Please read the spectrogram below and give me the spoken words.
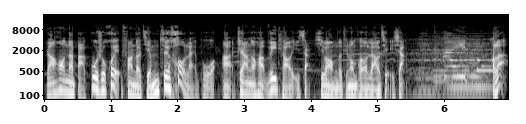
然后呢把故事会放到节目最后来播啊，这样的话微调一下，希望我们的听众朋友了解一下。好了，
